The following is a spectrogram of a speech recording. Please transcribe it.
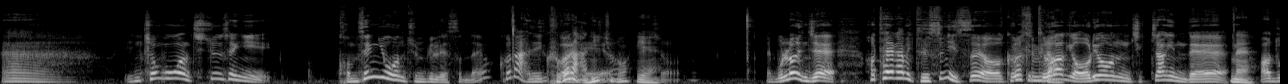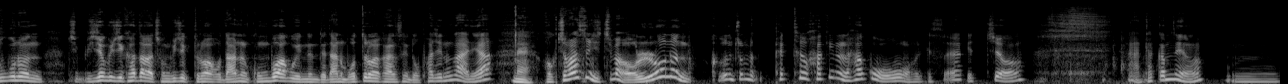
아, 인천공항 취준생이 검색 요원 준비를 했었나요? 그건 거 그건 아니에요. 아니죠. 예. 그렇죠. 물론 이제 허탈감이 들 수는 있어요. 그렇게 그렇습니다. 들어가기 어려운 직장인데 네. 아 누구는 비정규직 하다가 정규직 들어가고 나는 공부하고 있는데 나는 못 들어갈 가능성이 높아지는 거 아니야? 네. 걱정할 수는 있지만 언론은 그건 좀 팩트 확인을 하고 이렇게 써야겠죠. 안타깝네요. 음,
